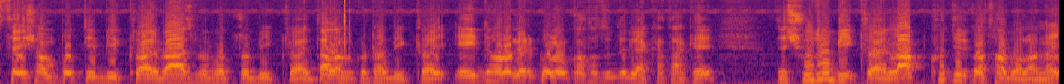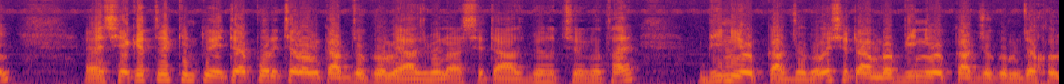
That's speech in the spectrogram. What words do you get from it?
স্থায়ী সম্পত্তি বিক্রয় বা আসবাবপত্র বিক্রয় দালান কোঠা বিক্রয়, এই ধরনের কোনো কথা যদি লেখা থাকে যে শুধু বিক্রয়, লাভ ক্ষতির কথা বলা নাই সেক্ষেত্রে কিন্তু এটা পরিচালন কার্যক্রমে আসবে না, সেটা আসবে হচ্ছে কোথায়? বিনিয়োগ কার্যক্রমে। সেটা আমরা বিনিয়োগ কার্যক্রম যখন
